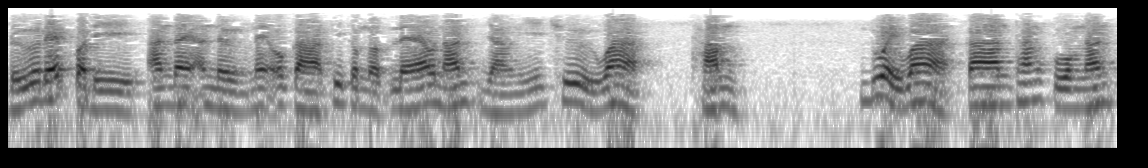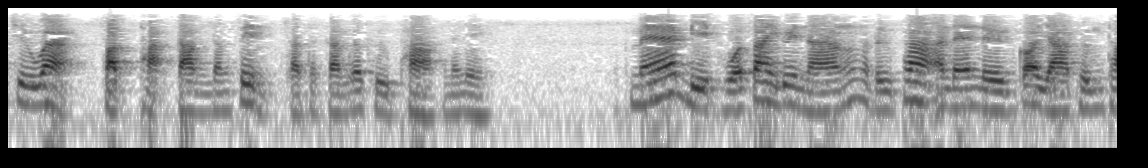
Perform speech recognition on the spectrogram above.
หรือเล็บก็ดี อันใดอันหนึ่งในโอกาสที่กำหนดแล้วนั้น อย่างนี้ชื่อว่า ทำด้วยว่าการทั้งปวงนั้นชื่อว่าสัตถกรรมทั้งสิ้น สัตถกรรมก็คือผ่านั่นเอง แม้บีบหัวไส้ด้วยหนัง หรือผ้าอันใดหนึ่งก็อย่าพึงท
